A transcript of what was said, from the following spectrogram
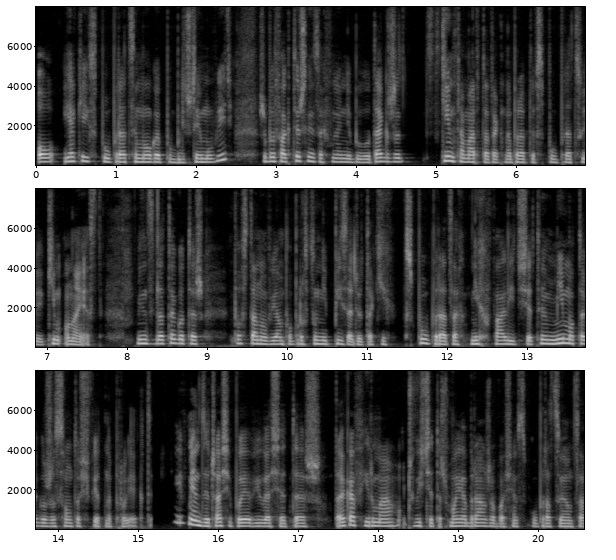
o jakiej współpracy mogę publicznie mówić, żeby faktycznie za chwilę nie było tak, że z kim ta Marta tak naprawdę współpracuje, kim ona jest. Więc dlatego też postanowiłam po prostu nie pisać o takich współpracach, nie chwalić się tym, mimo tego, że są to świetne projekty. I w międzyczasie pojawiła się też taka firma, oczywiście też moja branża, właśnie współpracująca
